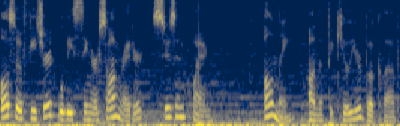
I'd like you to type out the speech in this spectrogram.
Also featured will be singer songwriter Susan Hwang. Only on the Peculiar Book Club.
